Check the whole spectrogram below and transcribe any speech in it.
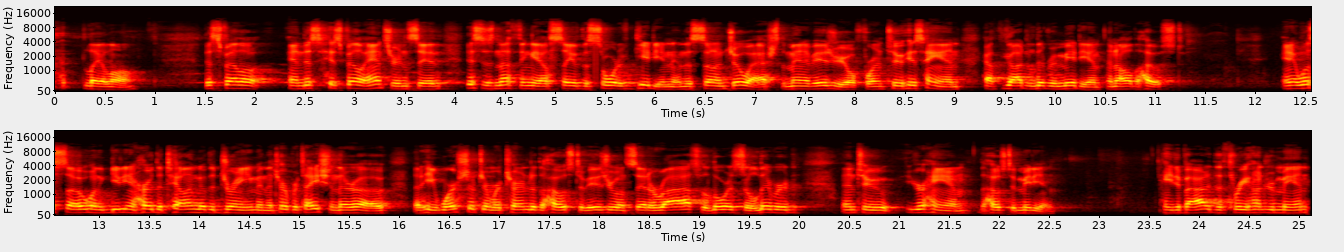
lay along. This fellow and this his fellow answered and said, This is nothing else save the sword of Gideon and the son of Joash, the man of Israel, for into his hand hath God delivered Midian and all the host. And it was so, when Gideon heard the telling of the dream and the interpretation thereof, that he worshipped and returned to the host of Israel and said, Arise, for the Lord has delivered into your hand the host of Midian. He divided the 300 men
